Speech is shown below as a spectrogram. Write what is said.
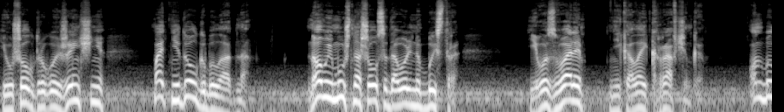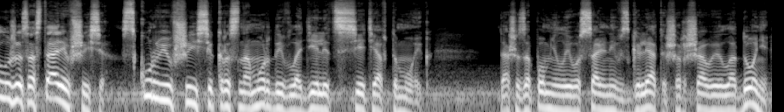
и ушел к другой женщине, мать недолго была одна. Новый муж нашелся довольно быстро. Его звали Николай Кравченко. Он был уже состарившийся, скурвившийся красномордый владелец сети автомоек. Даша запомнила его сальный взгляд и шершавые ладони,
